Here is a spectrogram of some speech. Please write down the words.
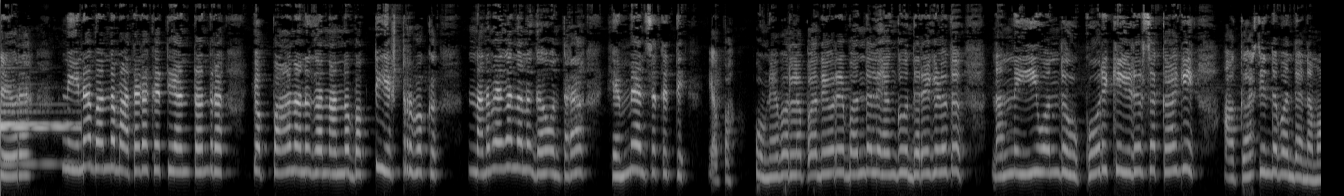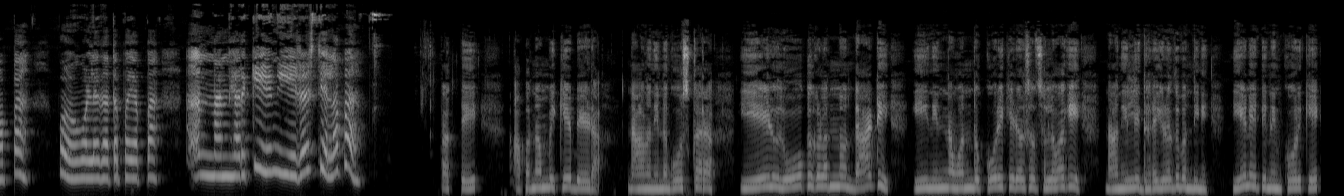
ದೇವ್ರ ನೀನ ಬಂದು ಮಾತಾಡಕತ್ತಿ ಅಂತಂದ್ರ ಯಪ್ಪ ನನಗ ನನ್ನ ಭಕ್ತಿ ಎಷ್ಟಿರ್ಬೇಕು? ನನ್ನ ಮ್ಯಾಗ ನನಗ ಒಂಥರ ಹೆಮ್ಮೆ ಅನ್ಸತೈತಿ. ಯಪ್ಪ ಪುಣ್ಯ ಬರ್ಲಪ್ಪ ದೇವ್ರೆ ಬಂದಲ್ಲಿ ಹೆಂಗು ದರೆಗಿಳದು ನನ್ನ ಈ ಒಂದು ಕೋರಿಕೆ ಈಡೇರ್ಸಕ್ಕಾಗಿ ಆಕಾಶದಿಂದ ಬಂದೆ ನಮ್ಮಪ್ಪ. ಒ- ಒಳ್ಳೇದಾತಪ್ಪ ಯಪ್ಪ. ನನ್ನ ಹರಕೆ ನೀ ಈಡೇರಿಸ್ತಿಯಲ್ಲಪ್ಪ? ಭಕ್ತಿ ಅಪನಂಬಿಕೆ ಬೇಡ. ನಾನು ನಿನಗೋಸ್ಕರ ಏಳು ಲೋಕಗಳನ್ನು ದಾಟಿ ಈ ನಿನ್ನ ಒಂದು ಕೋರಿಕೆ ಈಡೇರಿಸೋ ಸಲುವಾಗಿ ನಾನು ಇಲ್ಲಿ ಧರೆಗಿಳಿದು ಬಂದೀನಿ. ಏನೈತಿ ನಿನ್ ಕೋರಿಕೆ?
